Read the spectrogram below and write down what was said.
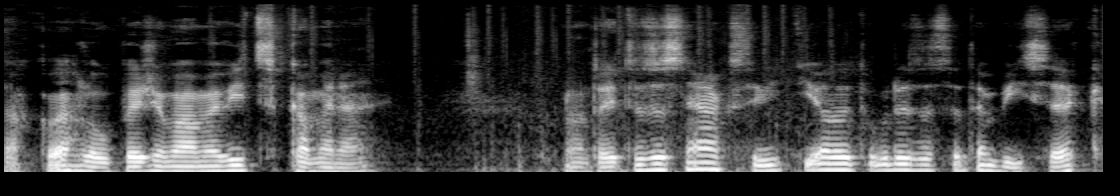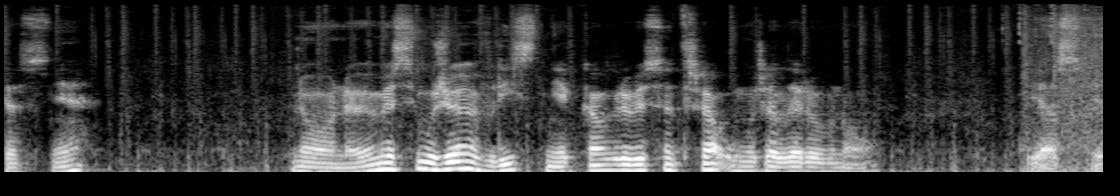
Takhle hloupé, že máme víc kamene. No tady to zase nějak svítí, ale to bude zase ten písek, jasně. No, nevím, jestli můžeme vlíst někam, kde bychom třeba umřeli rovnou. Jasně,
